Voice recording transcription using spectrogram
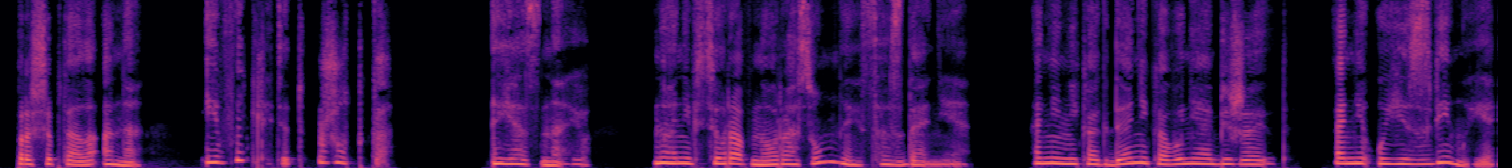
— прошептала она. «И выглядят жутко». «Я знаю, но они все равно разумные создания». Они никогда никого не обижают. Они уязвимые,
